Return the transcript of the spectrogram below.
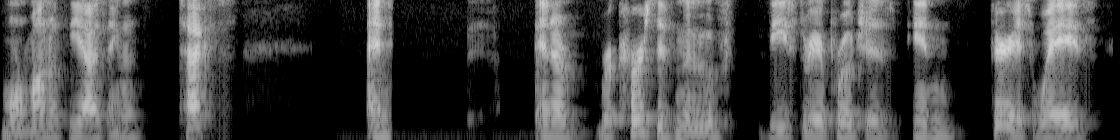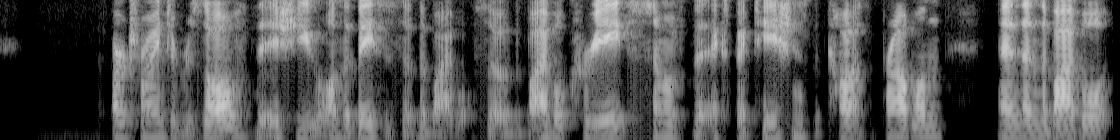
more monotheizing texts. And in a recursive move, these three approaches, in various ways, are trying to resolve the issue on the basis of the Bible. So the Bible creates some of the expectations that cause the problem, and then the Bible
